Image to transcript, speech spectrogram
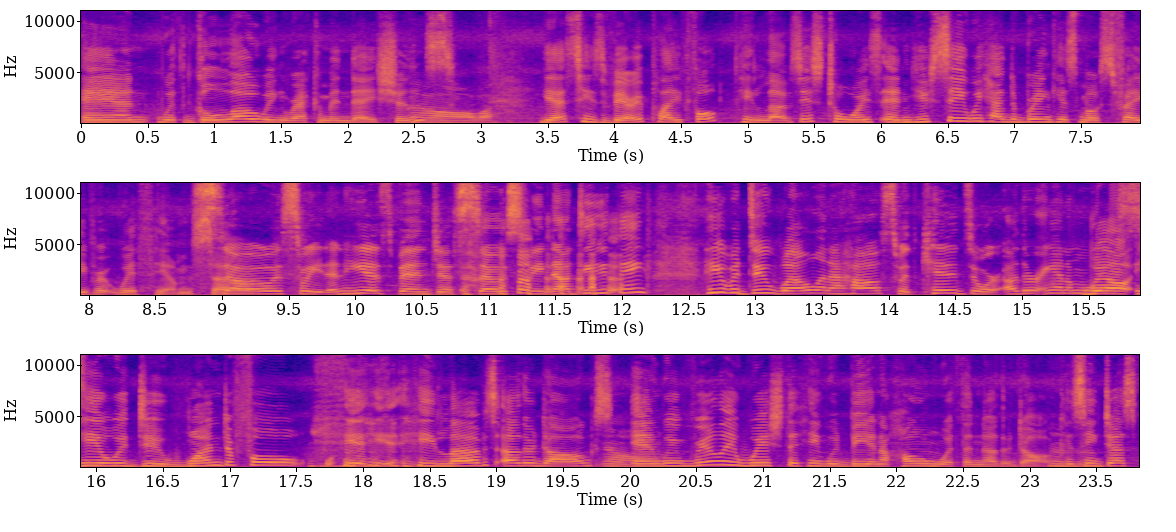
and with glowing recommendations. Oh. Yes, he's very playful. He loves his toys, and you see we had to bring his most favorite with him. So, so sweet, and he has been just so sweet. Now, do you think he would do well in a house with kids or other animals? Well, he would do wonderful. he, he, he, loves other dogs, oh. and we really wish that he would be in a home with another dog because mm -hmm. he just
